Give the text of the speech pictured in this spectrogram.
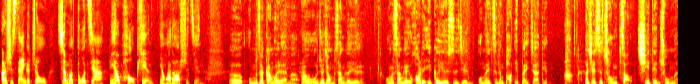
二十三个州这么多家，你要跑遍，你要花多少时间？呃，我们不是刚回来吗？我我就讲我们上个月，我们上个月花了一个月时间，我们也只能跑一百家店，而且是从早七点出门，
